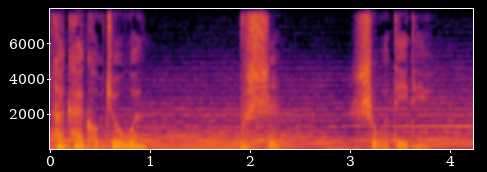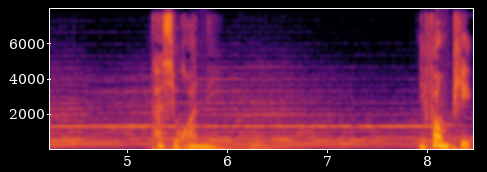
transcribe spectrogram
他开口就问。不是，是我弟弟。他喜欢你。你放屁！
